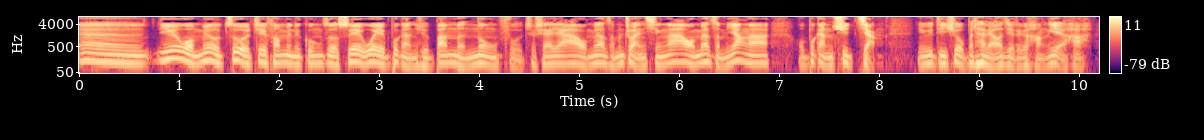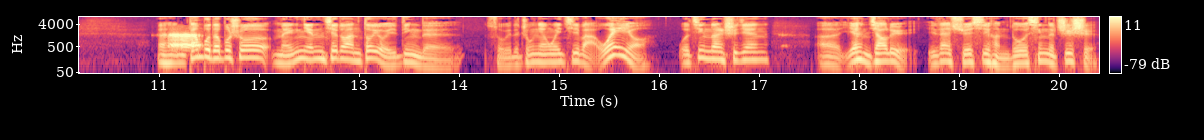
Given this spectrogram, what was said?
嗯，因为我没有做这方面的工作，所以我也不敢去班门弄斧。就是哎呀，我们要怎么转型啊？我们要怎么样啊？我不敢去讲，因为的确我不太了解这个行业哈。嗯，但不得不说，每个年龄阶段都有一定的所谓的中年危机吧。我也有，我近段时间，呃，也很焦虑，也在学习很多新的知识。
